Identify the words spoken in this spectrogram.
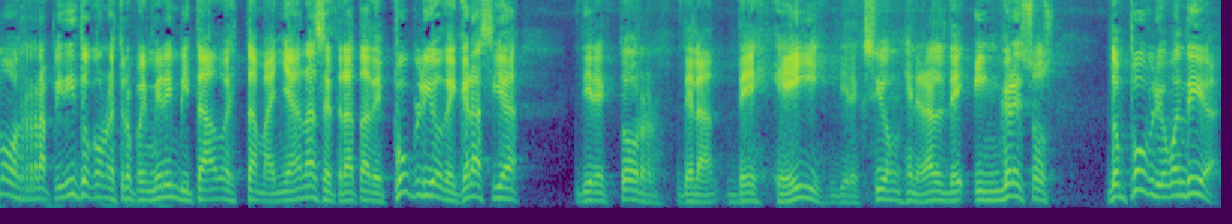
Vamos rapidito con nuestro primer invitado esta mañana. Se trata de Publio de Gracia, director de la DGI, Dirección General de Ingresos. Don Publio, buen día.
